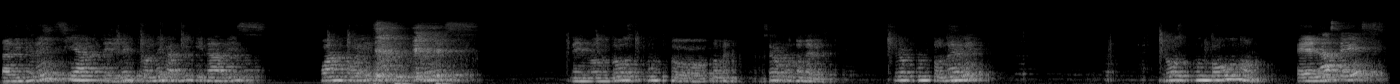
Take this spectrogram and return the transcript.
La diferencia de electronegatividades, ¿cuánto es? Es menos 2. no, menos, 0.9. 0.9, 2.1. El enlace es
